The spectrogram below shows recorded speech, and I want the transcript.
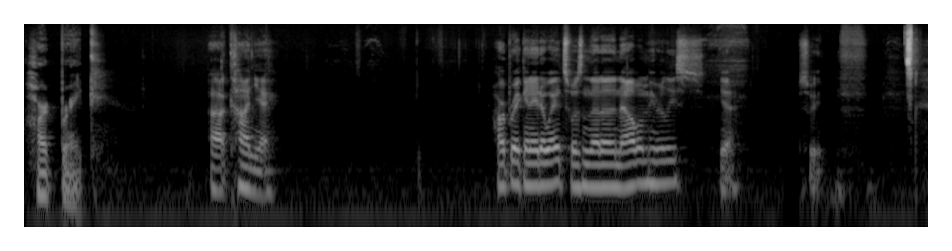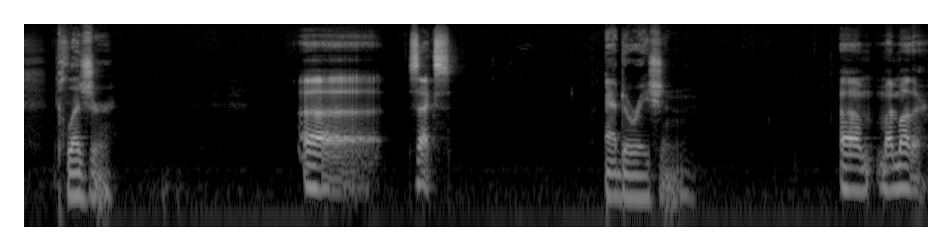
heartbreak, Uh, Kanye. Heartbreak and 808s wasn't that an album he released? Yeah. Sweet. pleasure, Uh, sex. adoration, Um, my mother.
